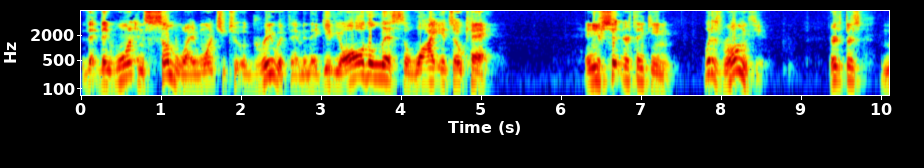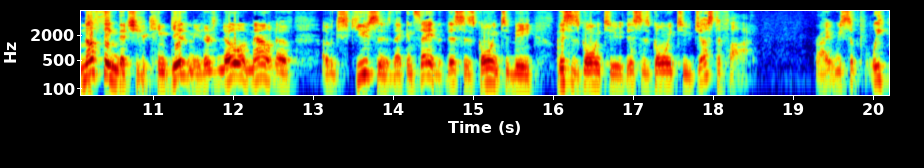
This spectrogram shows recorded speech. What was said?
they, they want in some way want you to agree with them and they give you all the lists of why it's okay. And you're sitting there thinking, what is wrong with you? There's there's nothing that you can give me. There's no amount of of excuses that can say that this is going to be this is going to this is going to justify right? We, we,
